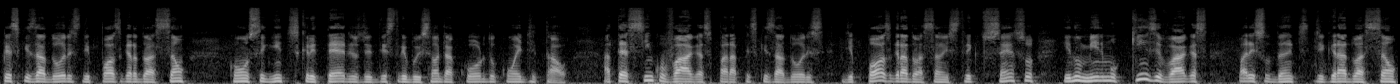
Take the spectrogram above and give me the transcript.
pesquisadores de pós-graduação com os seguintes critérios de distribuição de acordo com o edital. Até cinco vagas para pesquisadores de pós-graduação em estricto senso e, no mínimo, 15 vagas para estudantes de graduação.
